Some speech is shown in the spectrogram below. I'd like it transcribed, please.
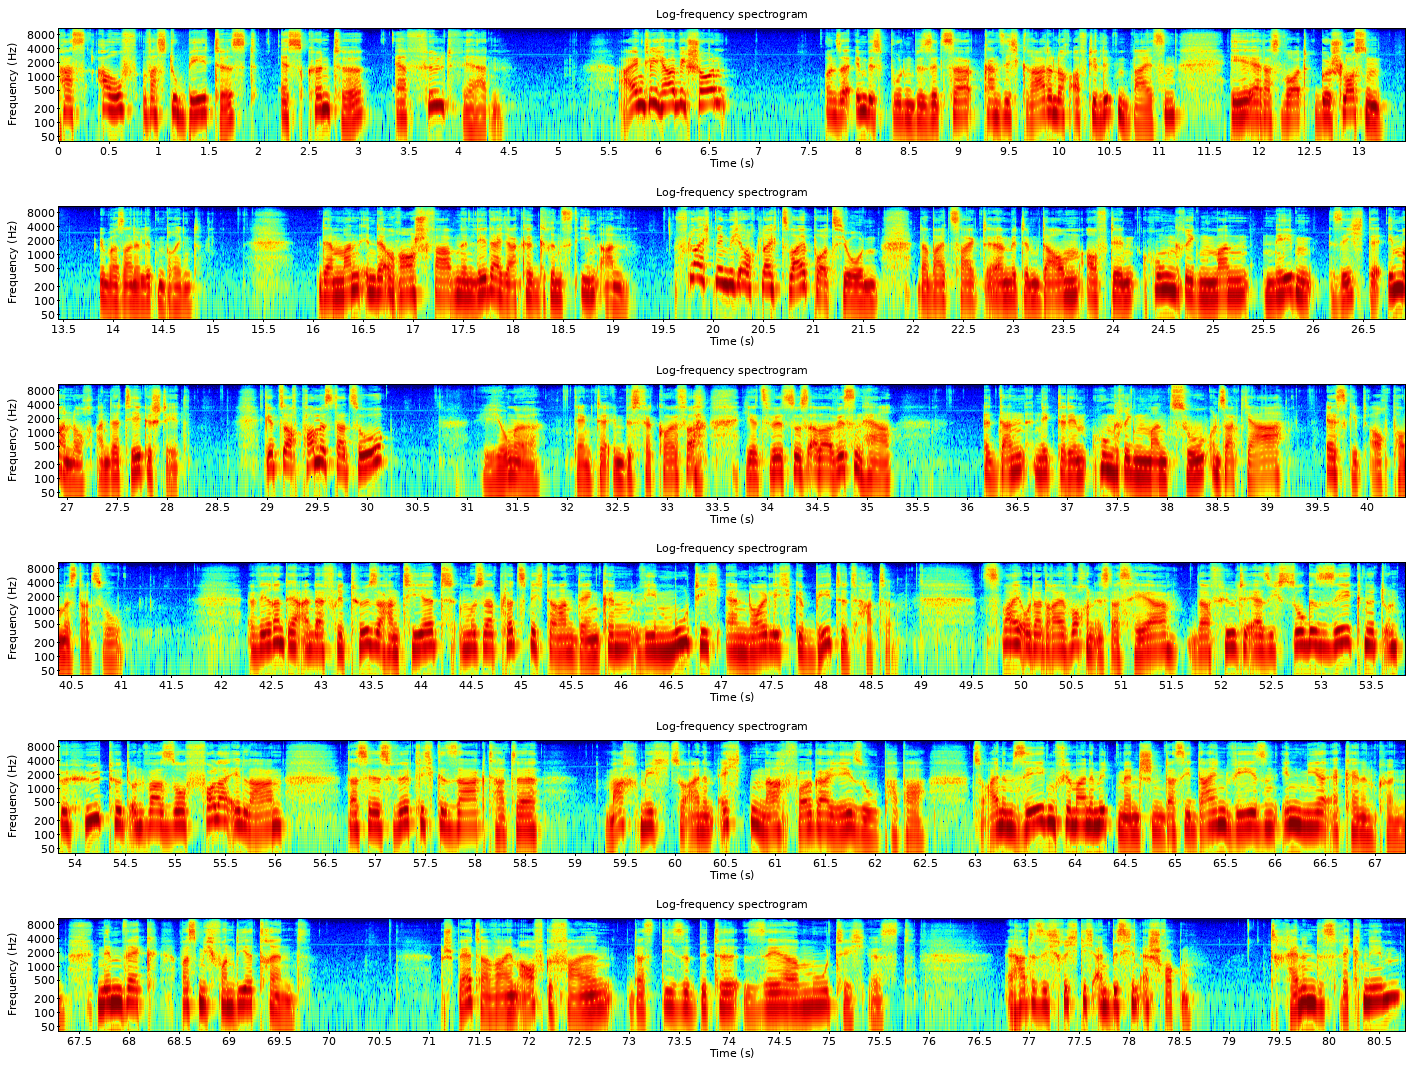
Pass auf, was du betest, es könnte erfüllt werden. Eigentlich habe ich schon. Unser Imbissbudenbesitzer kann sich gerade noch auf die Lippen beißen, ehe er das Wort geschlossen über seine Lippen bringt. Der Mann in der orangefarbenen Lederjacke grinst ihn an. Vielleicht nehme ich auch gleich zwei Portionen. Dabei zeigt er mit dem Daumen auf den hungrigen Mann neben sich, der immer noch an der Theke steht. Gibt's auch Pommes dazu? Junge, denkt der Imbissverkäufer, jetzt willst du's aber wissen, Herr. Dann nickt er dem hungrigen Mann zu und sagt, ja, es gibt auch Pommes dazu. Während er an der Fritteuse hantiert, muss er plötzlich daran denken, wie mutig er neulich gebetet hatte. Zwei oder drei Wochen ist das her, da fühlte er sich so gesegnet und behütet und war so voller Elan, dass er es wirklich gesagt hatte, Mach mich zu einem echten Nachfolger Jesu, Papa, zu einem Segen für meine Mitmenschen, dass sie dein Wesen in mir erkennen können. Nimm weg, was mich von dir trennt. Später war ihm aufgefallen, dass diese Bitte sehr mutig ist. Er hatte sich richtig ein bisschen erschrocken. Trennendes Wegnehmen?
